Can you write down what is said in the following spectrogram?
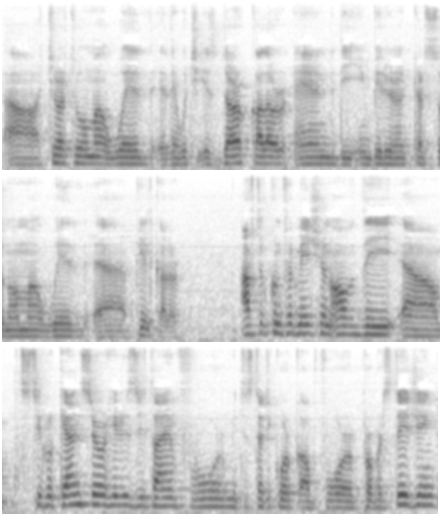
uh, teratoma with the, which is dark color and the embryonal carcinoma with uh, pale color. After confirmation of the uh, testicular cancer, here is the time for metastatic workup for proper staging.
